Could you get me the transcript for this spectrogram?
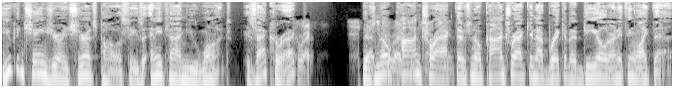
You can change your insurance policies anytime you want. Is that correct? Correct. There's That's no correct. contract. There's no contract. You're not breaking a deal or anything like that.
